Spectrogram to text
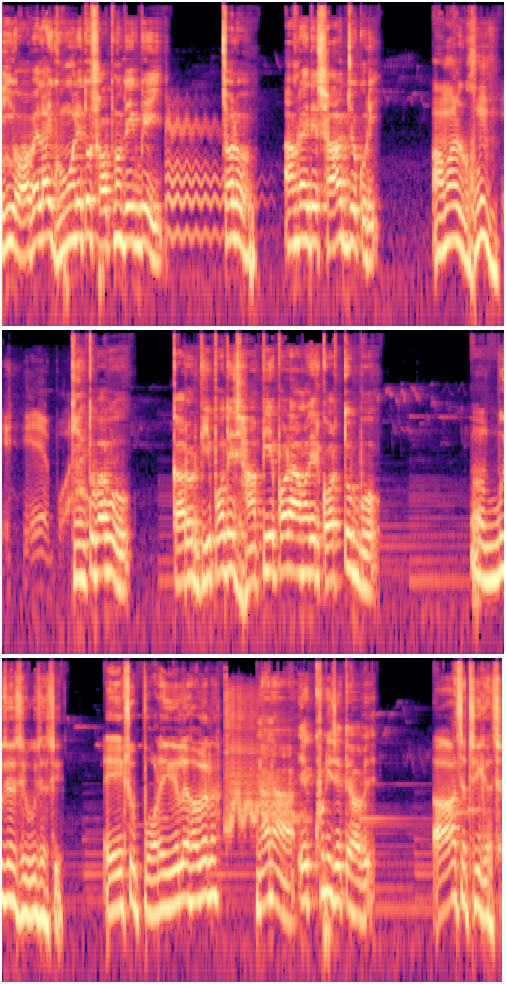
এই অবেলায় ঘুমোলে তো স্বপ্ন দেখবেই। চলো আমরা এদের সাহায্য করি। আমার ঘুম। কিন্তু বাবু কারোর বিপদে ঝাঁপিয়ে পড়া আমাদের কর্তব্য। বুঝেছি বুঝেছি। এই একটু পরে গেলে হবে না? না না এক্ষুনি যেতে হবে। আচ্ছা ঠিক আছে।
